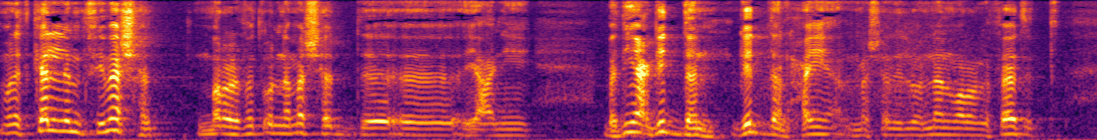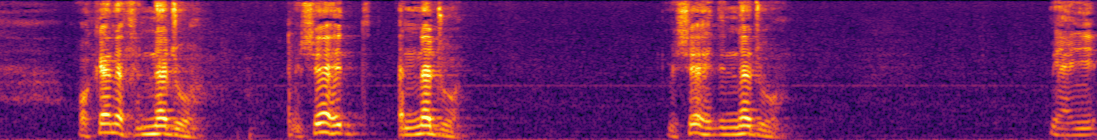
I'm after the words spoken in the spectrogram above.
ونتكلم في مشهد. المرة اللي فاتت قلنا مشهد آه، يعني بديع جدا جدا الحقيقة المشهد اللي قلناه المرة اللي فاتت. وكان في النجوى. مشاهد النجوى. مشاهد النجوى. يعني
